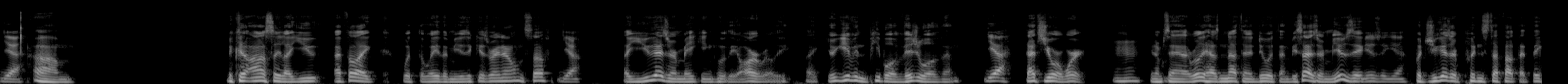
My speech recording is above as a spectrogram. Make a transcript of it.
Yeah. um because honestly like you i feel like with the way the music is right now and stuff Yeah. like you guys are making who they are really like you're giving people a visual of them Yeah. that's your work Mm-hmm. you know what i'm saying that really has nothing to do with them besides their music Music. Yeah. but you guys are putting stuff out that they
